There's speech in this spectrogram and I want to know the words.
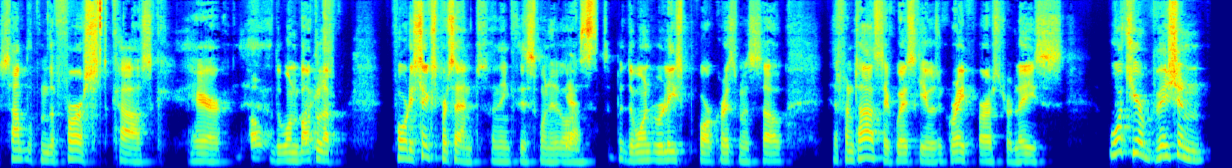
sample from the first cask here, oh, the one bottle up forty six percent. I think this one it was, yes. but the one released before Christmas. So it's fantastic whiskey. It was a great first release. What's your vision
